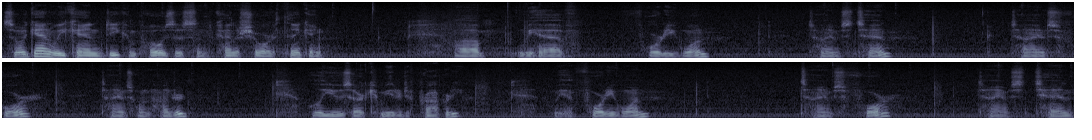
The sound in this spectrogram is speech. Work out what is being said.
So again, we can decompose this and kind of show our thinking. Uh, we have 41 times 10 times 4 times 100. We'll use our commutative property. We have 41 times 4 times 10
